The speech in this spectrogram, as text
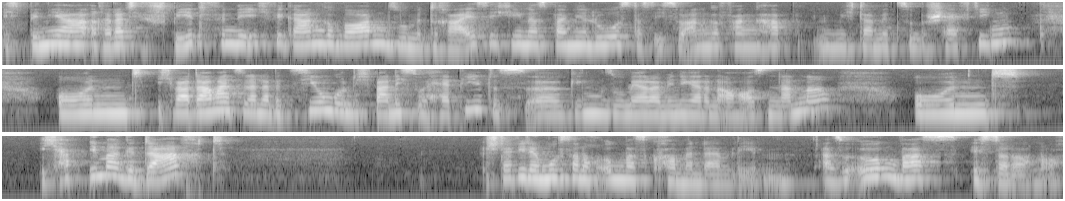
ich bin ja relativ spät, finde ich, vegan geworden. So mit 30 ging das bei mir los, dass ich so angefangen habe, mich damit zu beschäftigen. Und ich war damals in einer Beziehung und ich war nicht so happy. Das äh, ging so mehr oder weniger dann auch auseinander. Und ich habe immer gedacht, Steffi, da muss da noch irgendwas kommen in deinem Leben. Also irgendwas ist da doch noch.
